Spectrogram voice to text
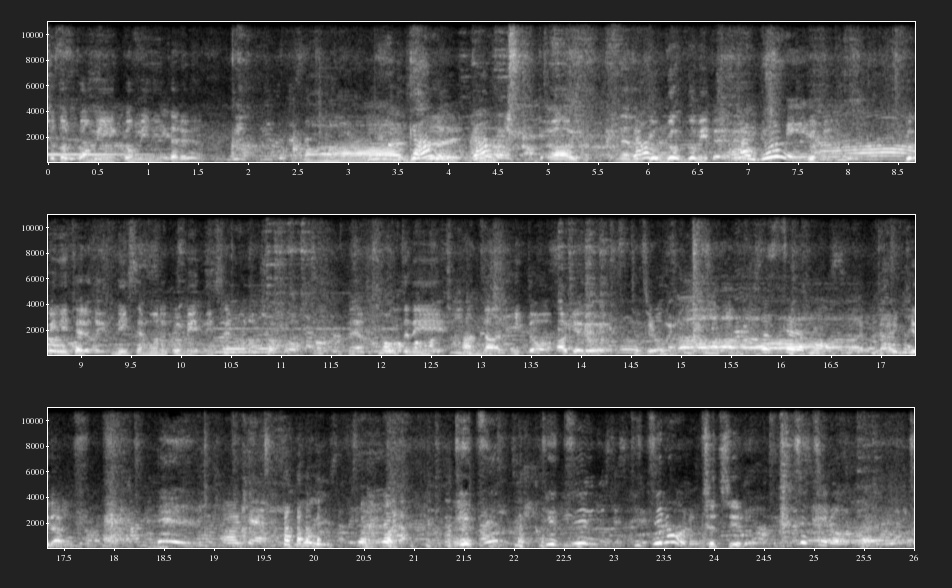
ちょっとゴミゴミ似てる？まずい。ガム？ガム？グミで。あグミ？グミグミ似てる偽物グミ偽物チョコ。ね本当に判断人あげるトゥツィロールああ大嫌い。OK なんか鉄鉄鉄ロール？ツィロール。ツチロール、ツ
